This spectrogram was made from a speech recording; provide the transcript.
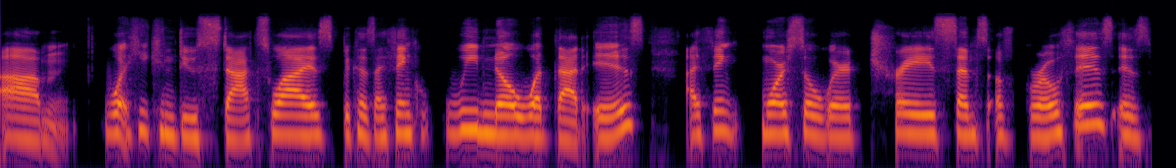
um, what he can do stats wise, because I think we know what that is. I think more so where Trae's sense of growth is, is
